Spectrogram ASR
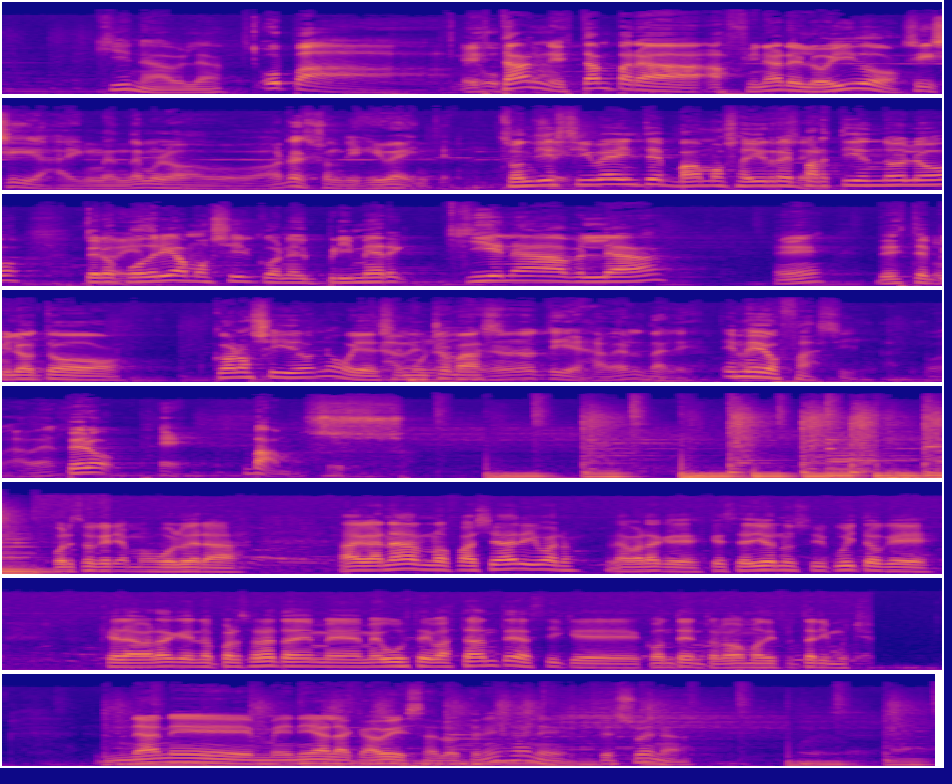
¿Quién habla? ¡Opa! ¿Están. ¿Están para afinar el oído? Sí, sí, ahí mandémoslo. Ahora son 10 y 20. Son 10 Sí. y 20, vamos a ir repartiéndolo, pero podríamos ir con el primer ¿Quién habla? eh, de este piloto conocido, no voy a A decir ver, mucho no, más. No, no tires, a ver, dale. es medio fácil, A ver. pero Eh, vamos. Por eso queríamos volver a, a ganar, no fallar y bueno, la verdad que, que se dio en un circuito que, que la verdad que en lo personal también me, me gusta y bastante, así que contento, lo vamos a disfrutar y mucho. Nane menea la cabeza, ¿lo tenés, Nane? ¿Te suena?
